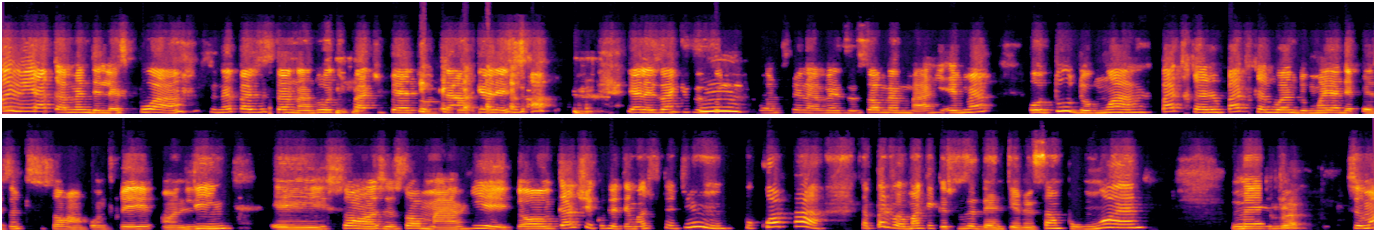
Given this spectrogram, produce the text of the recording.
Oui, oui, il y a quand même de l'espoir. Ce n'est pas juste un endroit où tu pars, tu perds ton temps. Il y a les gens, il y a les gens qui se sont rencontrés là-bas, se sont même mariés. Et même autour de moi, pas très, pas très loin de moi, il y a des personnes qui se sont rencontrées en ligne et sont, se sont mariés. Donc, quand tu écoutes le témoignage, tu te dis, hmm, pourquoi pas? Ça peut être vraiment quelque chose d'intéressant pour moi. Hein. Mais seulement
